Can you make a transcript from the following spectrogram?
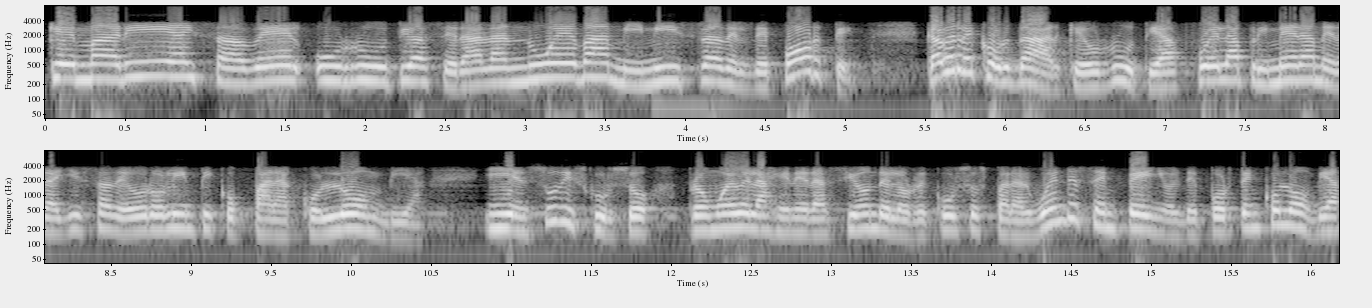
que María Isabel Urrutia será la nueva ministra del Deporte. Cabe recordar que Urrutia fue la primera medallista de oro olímpico para Colombia y en su discurso promueve la generación de los recursos para el buen desempeño del deporte en Colombia,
